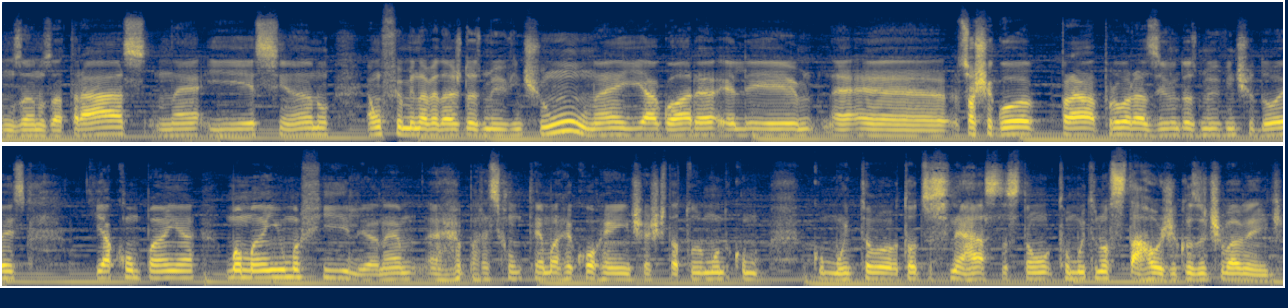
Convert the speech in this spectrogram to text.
uns anos atrás, né, e esse ano é um filme, na verdade, de 2021, né, e agora ele é, é, só chegou para o Brasil em 2022, que acompanha uma mãe e uma filha, né? É, parece que é um tema recorrente. Acho que tá todo mundo com, com muito. Todos os cineastas estão muito nostálgicos ultimamente.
